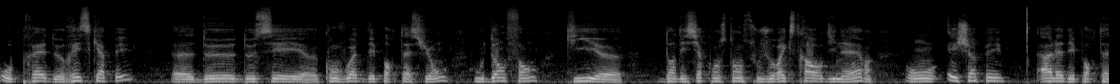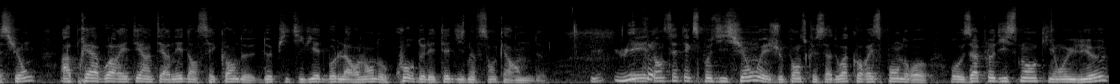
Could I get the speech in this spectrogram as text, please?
auprès de rescapés de, ces convois de déportation ou d'enfants qui dans des circonstances toujours extraordinaires, ont échappé à la déportation après avoir été internés dans ces camps de, de Pithiviers et de Baudelaire-Hollande au cours de l'été 1942. et dans cette exposition, et je pense que ça doit correspondre aux, applaudissements qui ont eu lieu,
